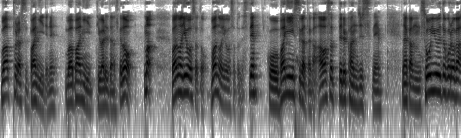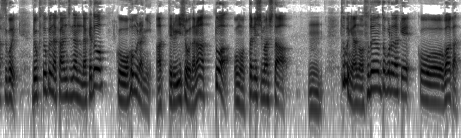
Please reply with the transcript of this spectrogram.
ワプラスバニーでね、ワバニーって言われてたんですけど、まあ、和の要素と和の要素とですね、こう、バニー姿が合わさってる感じですね。なんか、そういうところがすごい独特な感じなんだけど、こう、ホムラに合ってる衣装だな、とは思ったりしました。うん。特にあの、袖のところだけ、こう、和が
